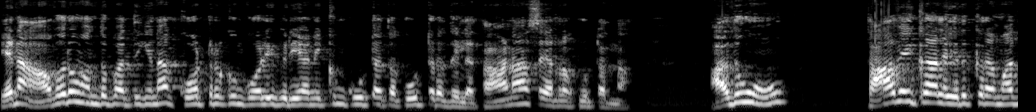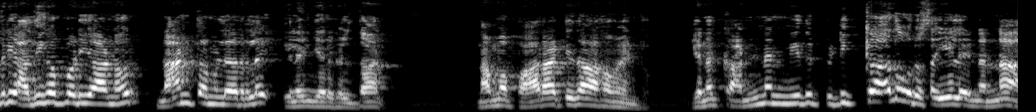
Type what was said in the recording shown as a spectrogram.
ஏன்னா அவரும் வந்து பாத்தீங்கன்னா கோட்டருக்கும் கோழி பிரியாணிக்கும் கூட்டத்தை கூட்டுறது இல்ல தானா சேர்ற கூட்டம் தான். அதுவும் தாவைக்கால இருக்கிற மாதிரி அதிகப்படியானோர் நான் தமிழர்ல இளைஞர்கள் தான். நம்ம பாராட்டி தான் ஆக வேண்டும். எனக்கு அண்ணன் மீது பிடிக்காத ஒரு செயல் என்னன்னா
